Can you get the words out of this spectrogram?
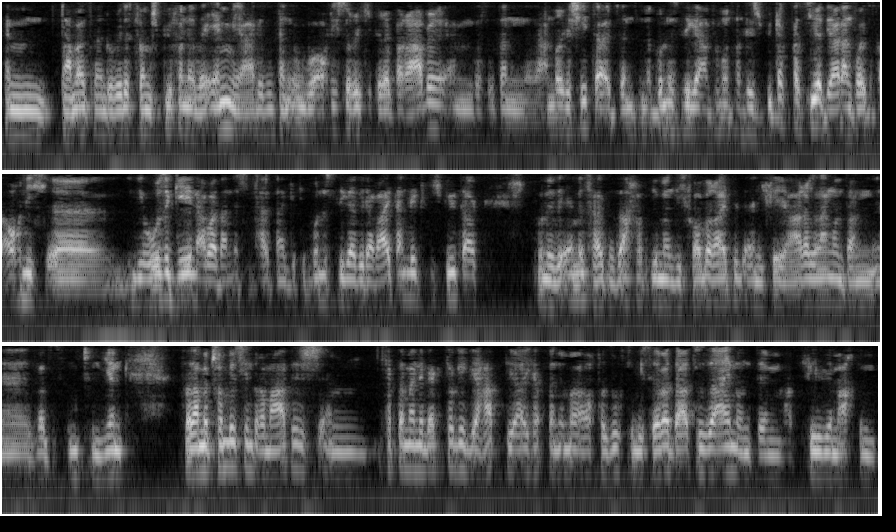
Ähm, damals, wenn du redest vom Spiel von der WM, ja, das ist dann irgendwo auch nicht so richtig reparabel. Ähm, das ist dann eine andere Geschichte, als wenn es in der Bundesliga am 25. Spieltag passiert. Ja, dann sollte es auch nicht äh, in die Hose gehen, aber dann ist es halt, dann geht die Bundesliga wieder weiter am nächsten Spieltag so eine WM ist halt eine Sache, auf die man sich vorbereitet, eigentlich vier Jahre lang und dann äh, sollte es funktionieren. Das war damit schon ein bisschen dramatisch. Ähm, ich habe dann meine Werkzeuge gehabt, ja, ich habe dann immer auch versucht, für mich selber da zu sein und ähm, habe viel gemacht im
